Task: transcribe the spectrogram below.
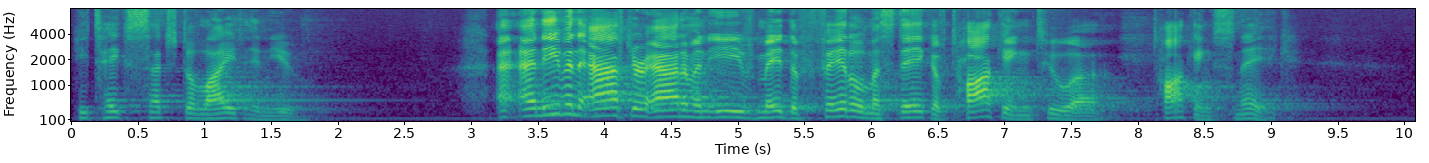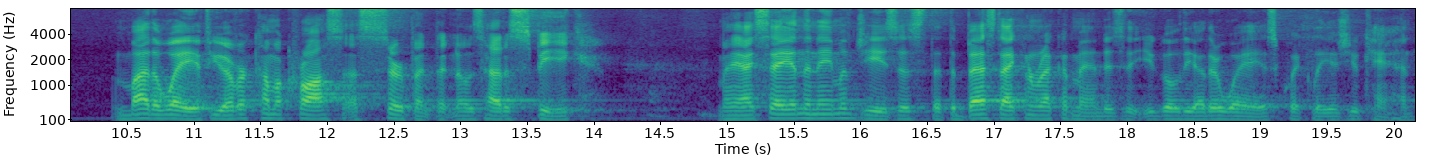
He takes such delight in you. And even after Adam and Eve made the fatal mistake of talking to a talking snake, and by the way, if you ever come across a serpent that knows how to speak, may I say in the name of Jesus that the best I can recommend is that you go the other way as quickly as you can.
